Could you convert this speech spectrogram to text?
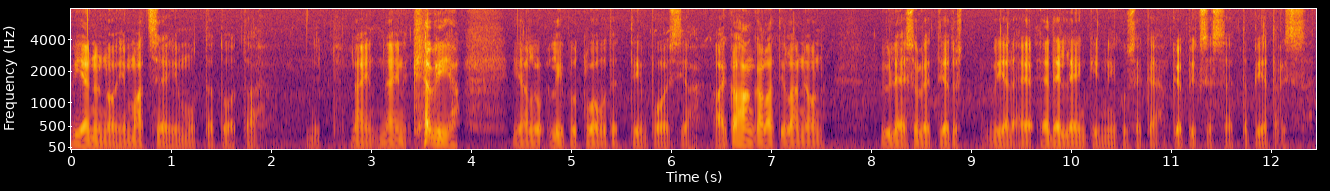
vienyt noihin matseihin, mutta tuota, nyt näin, näin kävi ja, ja liput luovutettiin pois. Ja aika hankala tilanne on yleisölle tietysti viedä e-, edelleenkin niin kuin sekä Köpiksessä että Pietarissa.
